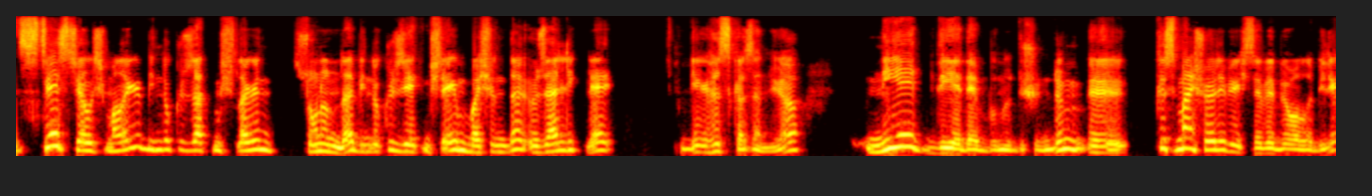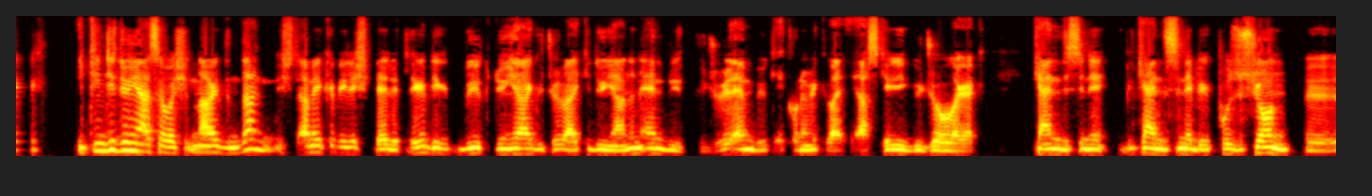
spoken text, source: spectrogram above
Stres çalışmaları 1960'ların sonunda, 1970'lerin başında özellikle bir hız kazanıyor Niye diye de bunu düşündüm. Ee, kısmen şöyle bir sebebi olabilir. İkinci Dünya Savaşı'nın ardından işte Amerika Birleşik Devletleri bir büyük dünya gücü, belki dünyanın en büyük gücü, en büyük ekonomik ve askeri gücü olarak kendisini kendisine bir pozisyon e,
